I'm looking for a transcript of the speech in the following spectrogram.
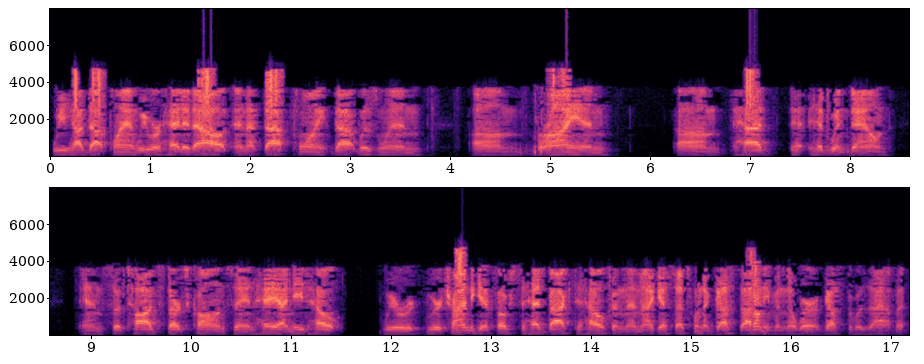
we had that plan. We were headed out, and at that point, that was when um, Brian um, had had went down, and so Todd starts calling saying, "Hey, I need help." We were we were trying to get folks to head back to help, and then I guess that's when Augusta. I don't even know where Augusta was at, but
